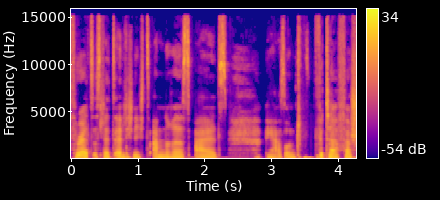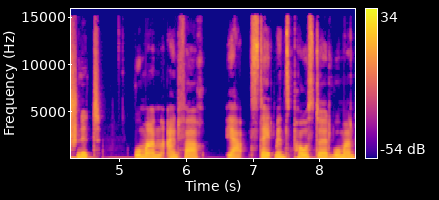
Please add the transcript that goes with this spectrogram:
Threads ist letztendlich nichts anderes als ja so ein Twitter-Verschnitt, wo man einfach ja, Statements postet, wo man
